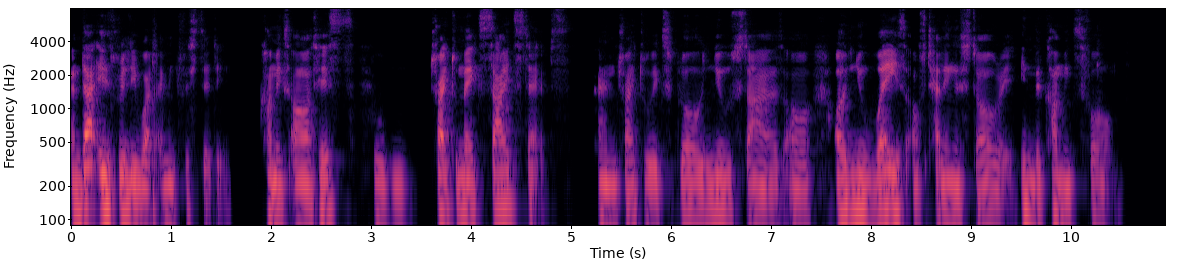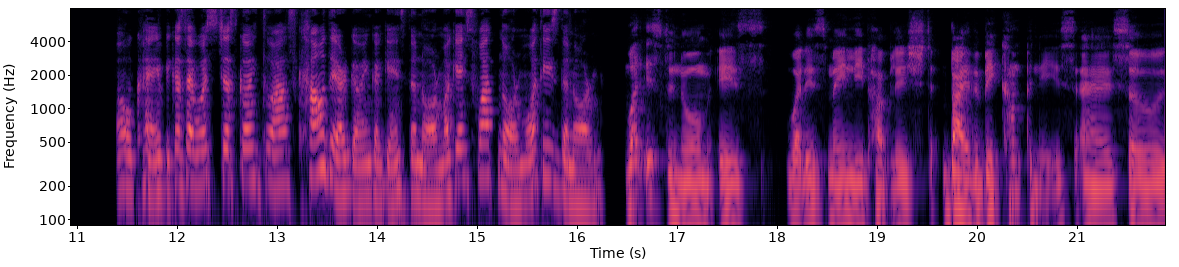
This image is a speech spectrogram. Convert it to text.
And that is really what I'm interested in. Comics artists who try to make sidesteps and try to explore new styles or, or new ways of telling a story in the comics form. Okay, because I was just going to ask how they are going against the norm. Against what norm? What is the norm? What is the norm is what is mainly published by the big companies. Uh, so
